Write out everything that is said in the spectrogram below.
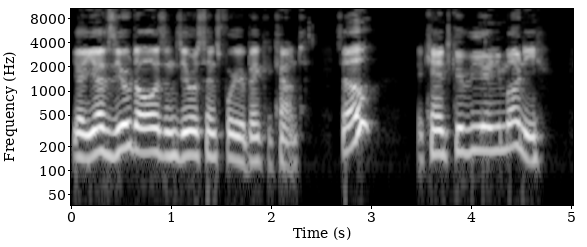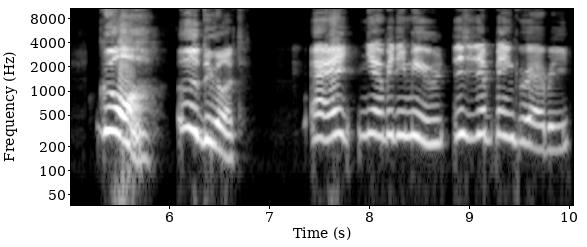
Yeah, you have zero dollars and zero cents for your bank account. So? I can't give you any money. Gah! Idiot! Alright, nobody move. This is a bank robbery.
